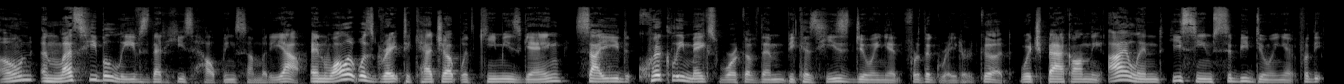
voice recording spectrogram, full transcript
own unless he believes that he's helping somebody out. And while it was great to catch up with Keamy's gang, Sayid quickly makes work of them because he's doing it for the greater good, which back on the island, he seems to be doing it for the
